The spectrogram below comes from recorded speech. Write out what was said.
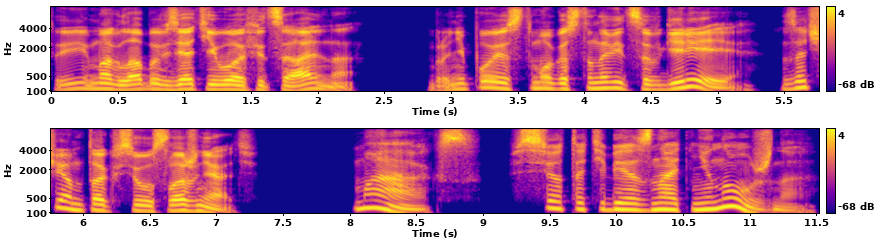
Ты могла бы взять его официально. Бронепоезд мог остановиться в Гирее. Зачем так все усложнять? «Макс, «Все-то тебе знать не нужно»,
